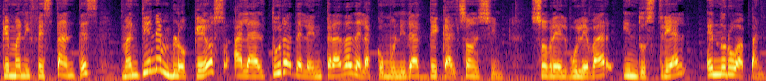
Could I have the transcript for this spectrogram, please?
que manifestantes mantienen bloqueos a la altura de la entrada de la comunidad de Calzoncin, sobre el Boulevard Industrial en Uruapan.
